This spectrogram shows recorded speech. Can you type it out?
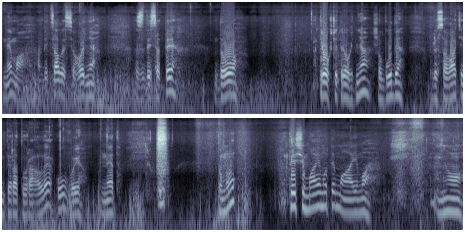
нема. Обіцяли сьогодні з 10 до 3-4 дня, що буде плюсова температура. Але уви, нет. Тому те, що маємо, те маємо. Ну,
